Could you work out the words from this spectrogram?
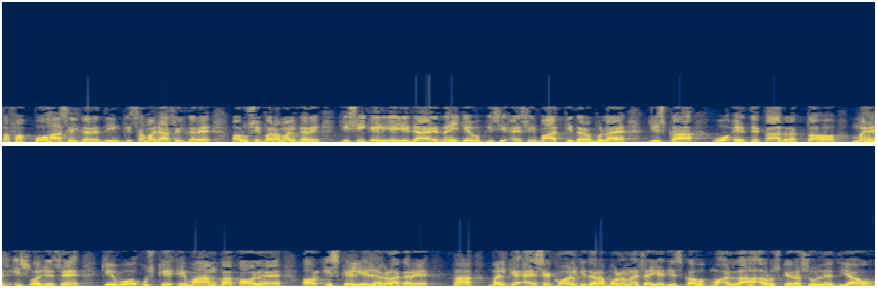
تفقو حاصل کرے، دین کی سمجھ حاصل کرے اور اسی پر عمل کرے۔ کسی کے لیے یہ جائز نہیں کہ وہ کسی ایسی بات کی طرف بلائے جس کا وہ اعتقاد رکھتا ہو، محض اس وجہ سے کہ وہ اس کے امام کا قول ہے اور اس کے لیے جھگڑا کرے۔ ہاں بلکہ ایسے قول کی طرف بولانا چاہیے جس کا حکم اللہ اور اس کے رسول نے دیا ہو۔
